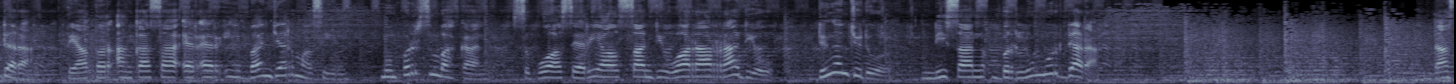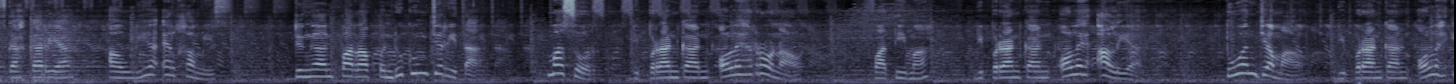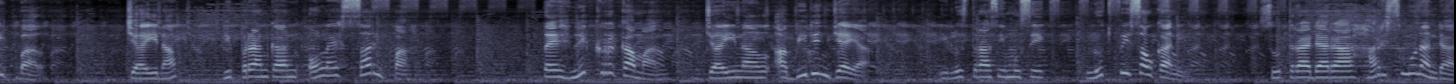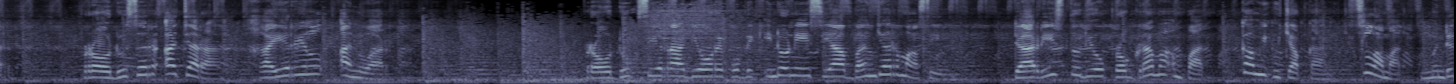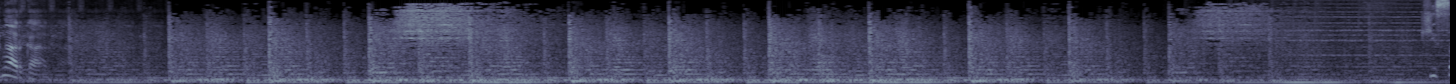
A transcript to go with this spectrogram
Udara, Teater Angkasa RRI Banjarmasin mempersembahkan sebuah serial sandiwara radio dengan judul Nisan Berlumur Darah. Naskah karya Aulia El Khamis dengan para pendukung cerita. Masur diperankan oleh Ronald, Fatimah diperankan oleh Alia, Tuan Jamal diperankan oleh Iqbal, Jainab diperankan oleh Saripah, Teknik rekaman Jainal Abidin Jaya, ilustrasi musik Lutfi Saukani, sutradara Haris Munandar, produser acara Khairil Anwar. Produksi Radio Republik Indonesia Banjarmasin. Dari Studio Programa 4, kami ucapkan selamat mendengarkan.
